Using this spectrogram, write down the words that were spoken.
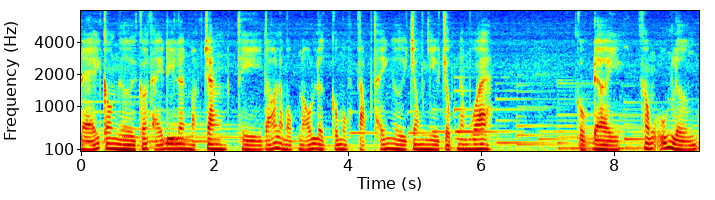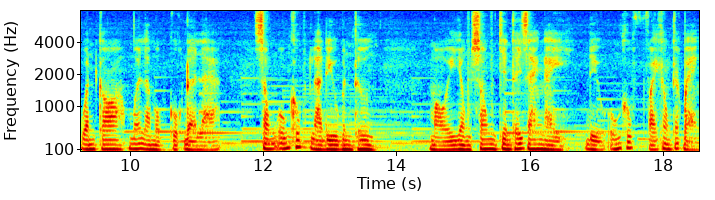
Để con người có thể đi lên mặt trăng thì đó là một nỗ lực của một tập thể người trong nhiều chục năm qua. Cuộc đời không uống lượng quanh co mới là một cuộc đời lạ sông uốn khúc là điều bình thường. Mọi dòng sông trên thế gian này đều uốn khúc, phải không các bạn?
